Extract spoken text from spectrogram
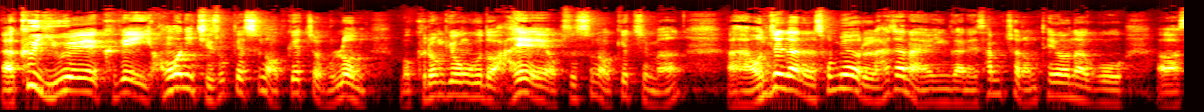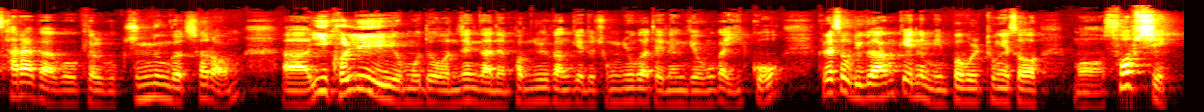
아, 그 이후에 그게 영원히 지속될 수는 없겠죠. 물론 뭐 그런 경우도 아예 없을 수는 없겠지만 아, 언젠가는 소멸을 하잖아요. 인간의 삶처럼 태어나고 어, 살아가고 결국 죽는 것처럼 아, 이 권리 의무도 언젠가는 법률 관계도 종료가 되는 경우가 있고 그래서 우리가 함께 있는 민법을 걸 통해서 뭐 수없이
